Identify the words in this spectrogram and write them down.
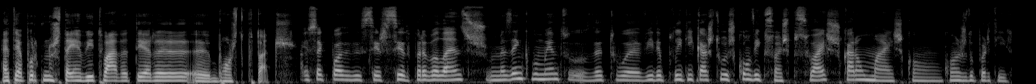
Até porque nos tem habituado a ter uh, bons deputados. Eu sei que pode ser cedo para balanços, mas em que momento da tua vida política as tuas convicções pessoais chocaram mais com, com as do partido?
